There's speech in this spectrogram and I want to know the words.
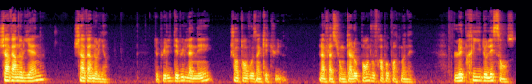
Chère Vernolienne, chers Vernoliens, depuis le début de l'année, j'entends vos inquiétudes. L'inflation galopante vous frappe au porte-monnaie. Les prix de l'essence,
